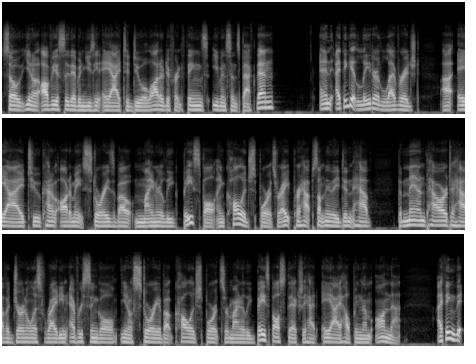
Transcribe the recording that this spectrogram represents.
So you know obviously they've been using AI to do a lot of different things even since back then, and I think it later leveraged uh, AI to kind of automate stories about minor league baseball and college sports, right? Perhaps something they didn't have the manpower to have a journalist writing every single you know story about college sports or minor league baseball. So they actually had AI helping them on that. I think that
